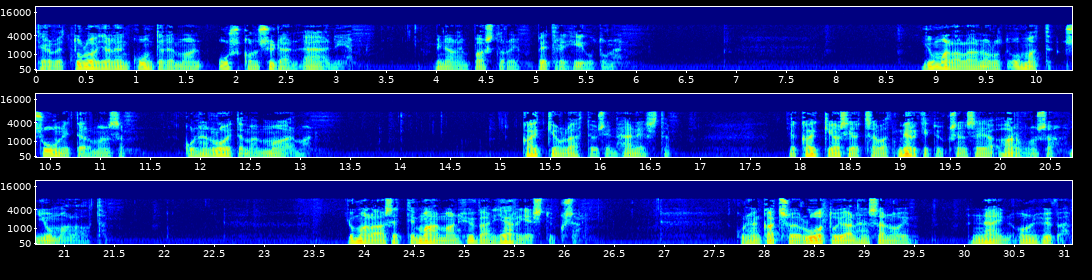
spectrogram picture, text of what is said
Tervetuloa jälleen kuuntelemaan Uskon sydän ääniä. Minä olen pastori Petri Hiltunen. Jumalalla on ollut omat suunnitelmansa, kun hän loi tämän maailman. Kaikki on lähtöisin hänestä, ja kaikki asiat saavat merkityksensä ja arvonsa Jumalalta. Jumala asetti maailmaan hyvän järjestyksen. Kun hän katsoi luotujaan, hän sanoi, näin on hyvä.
